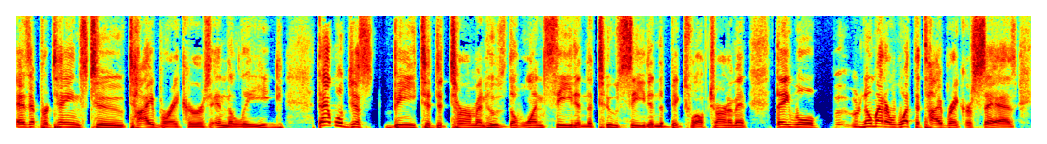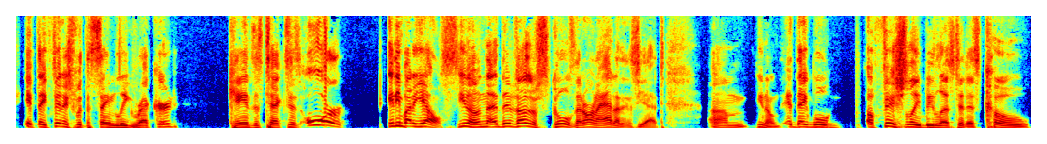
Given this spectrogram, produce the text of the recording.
as it pertains to tiebreakers in the league, that will just be to determine who's the one seed and the two seed in the Big 12 tournament. They will, no matter what the tiebreaker says, if they finish with the same league record, Kansas, Texas, or anybody else, you know, there's other schools that aren't out of this yet. Um, you know, they will officially be listed as co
